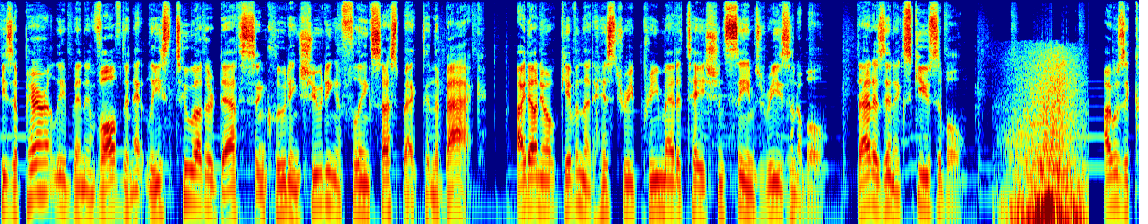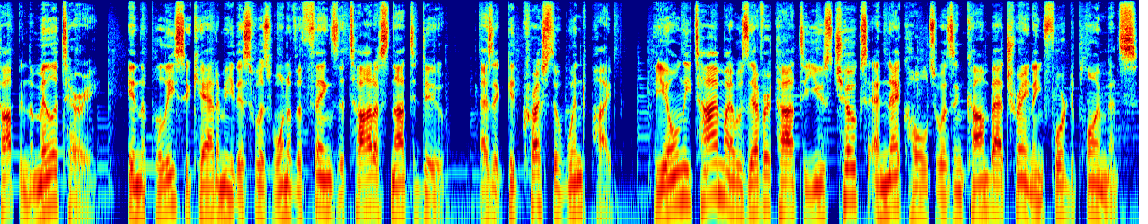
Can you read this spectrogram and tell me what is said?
He's apparently been involved in at least two other deaths including shooting a fleeing suspect in the back. I don't know given that history premeditation seems reasonable. That is inexcusable. I was a cop in the military. In the police academy this was one of the things that taught us not to do, as it could crush the windpipe. The only time I was ever taught to use chokes and neck holds was in combat training for deployments.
